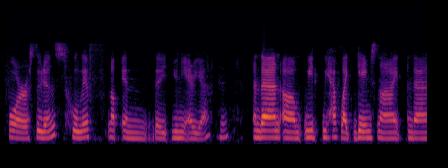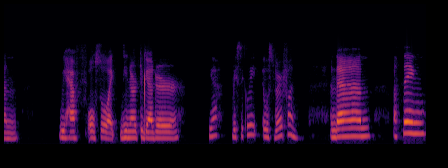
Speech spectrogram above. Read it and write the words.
for students who live not in the uni area. Mhm. And then um, we we have like games night, and then we have also like dinner together. Yeah, basically it was very fun. And then I think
